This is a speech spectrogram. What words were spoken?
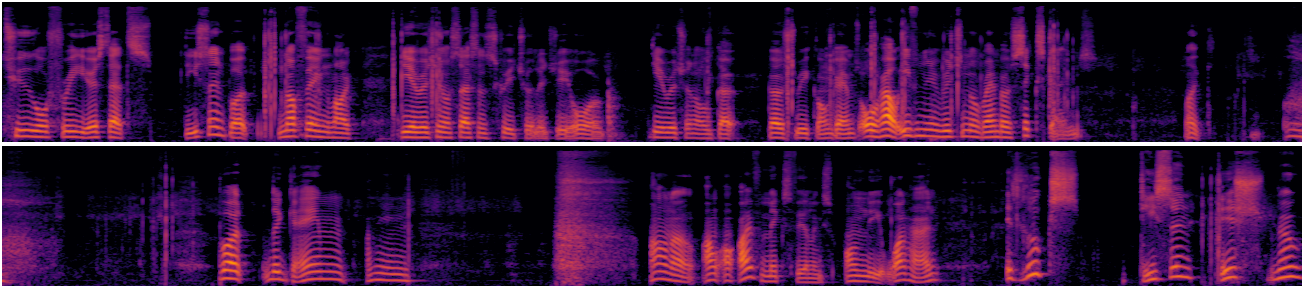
two or three years that's decent, but nothing like the original Assassin's Creed trilogy or the original Go- Ghost Recon games, or hell, even the original Rainbow Six games. Like, but the game, I mean, I don't know. I, I have mixed feelings. On the one hand, it looks decent-ish, know,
